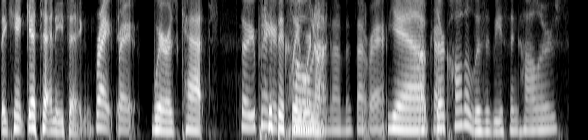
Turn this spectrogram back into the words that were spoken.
they can't get to anything. Right. Right. Whereas cats, So you're putting Typically, a we're cone not. on them. Is that right? yeah, Okay. they're called Elizabethan collars.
